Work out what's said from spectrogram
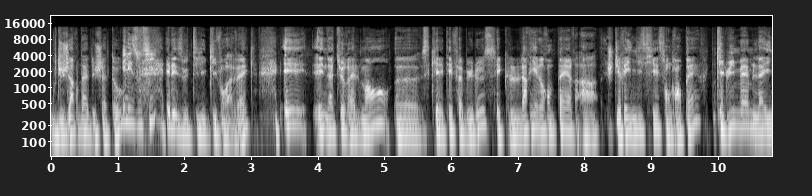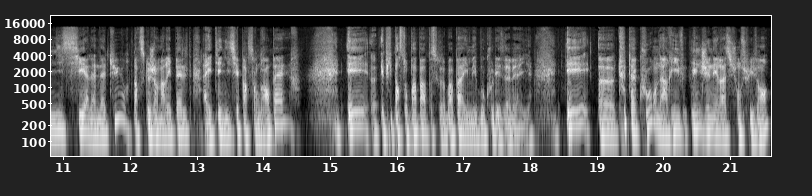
ou du jardin du château. Et les outils. Et les outils qui vont avec. Et, et naturellement, euh, ce qui a été fabuleux, c'est que l'arrière-grand-père a, je dirais, initié son grand-père, qui lui-même l'a initié à la nature, parce que Jean-Marie Pelt a été initié par son grand-père. Et, et puis par son papa, parce que son papa aimait beaucoup les abeilles. Et euh, tout à coup, on arrive une génération suivante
